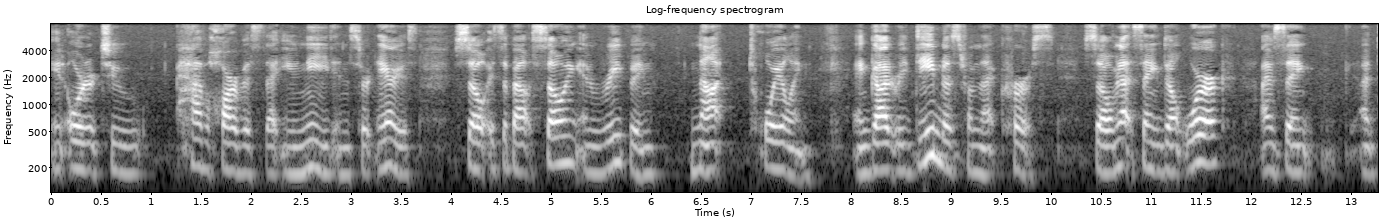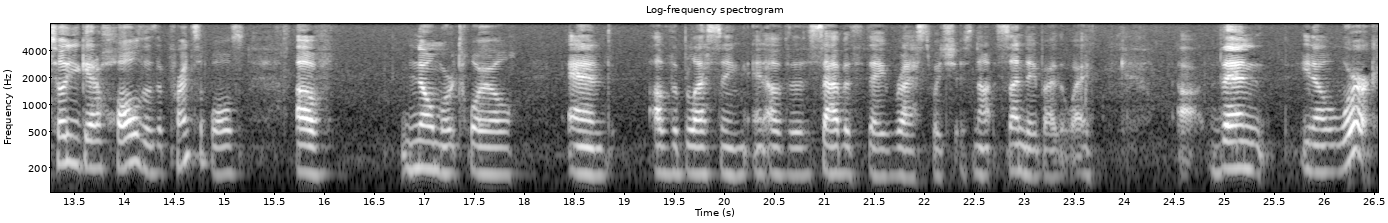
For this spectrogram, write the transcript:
in order to have a harvest that you need in certain areas. So it's about sowing and reaping, not toiling. And God redeemed us from that curse. So I'm not saying don't work. I'm saying until you get a hold of the principles of no more toil and of the blessing and of the Sabbath day rest, which is not Sunday, by the way, uh, then, you know, work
